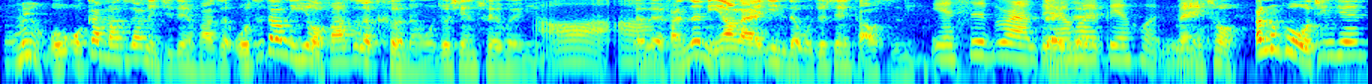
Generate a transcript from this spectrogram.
没有，我我干嘛知道你几点发射？我知道你有发射的可能，我就先摧毁你。哦哦，对不对？反正你要来硬的，我就先搞死你。也是，不然别人会变毁灭。没错啊，如果我今天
